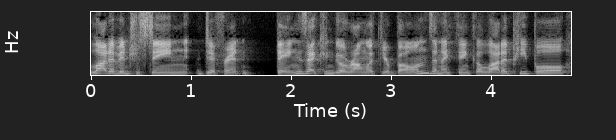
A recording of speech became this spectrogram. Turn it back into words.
a lot of interesting different things that can go wrong with your bones. And I think a lot of people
